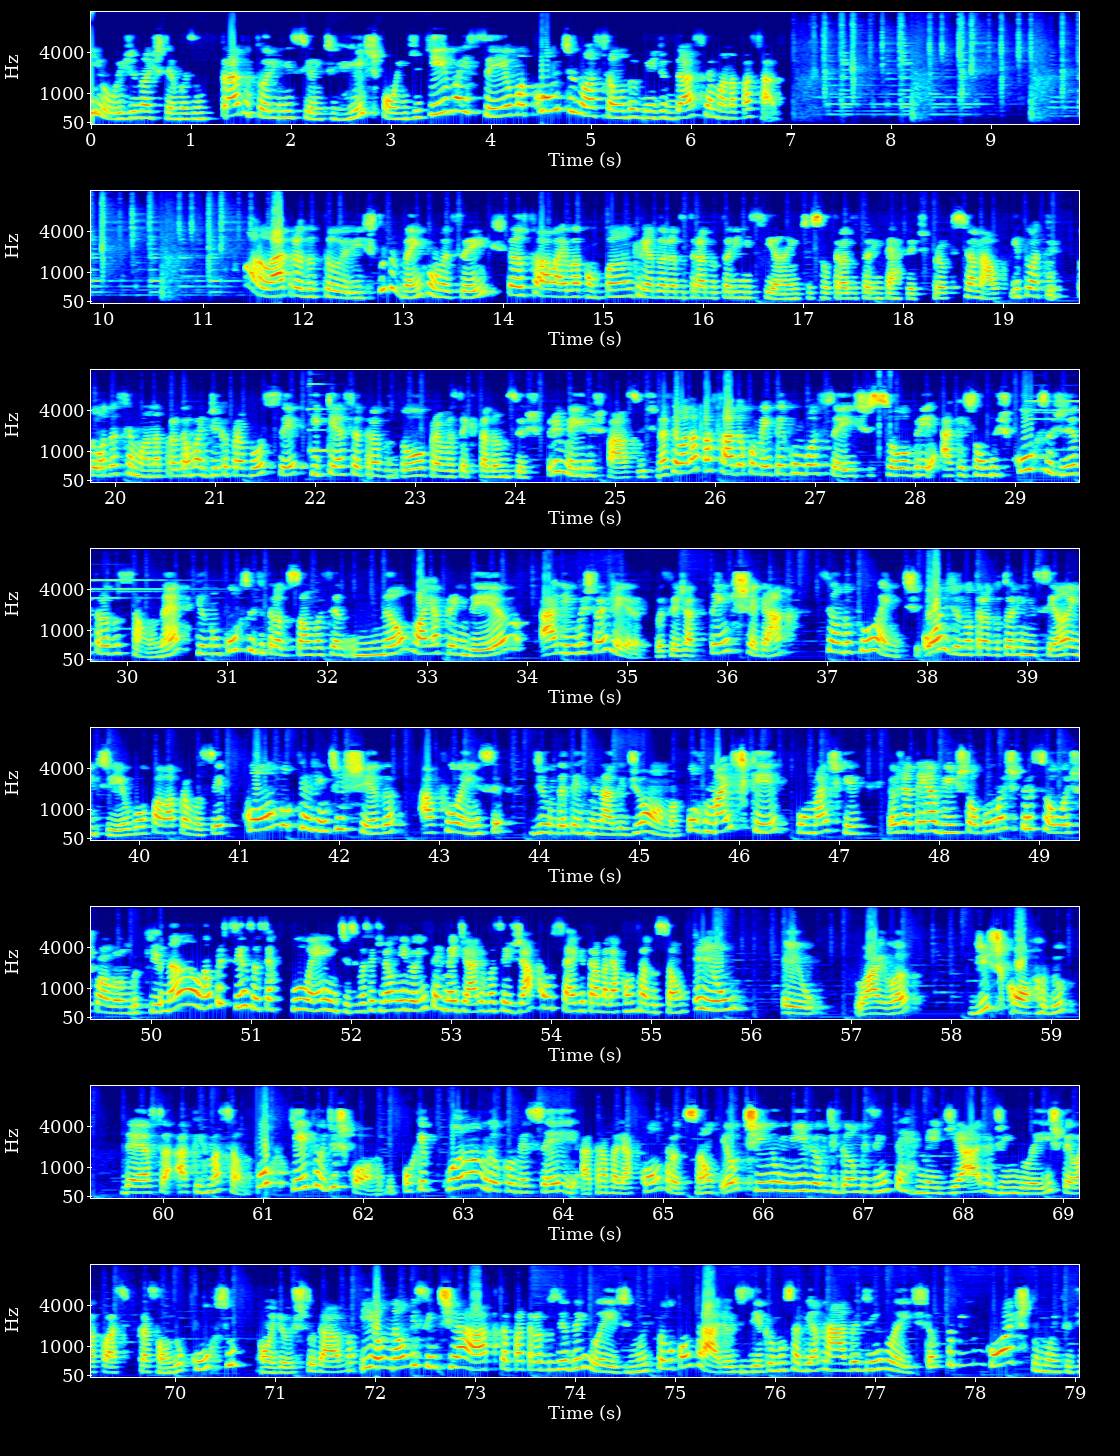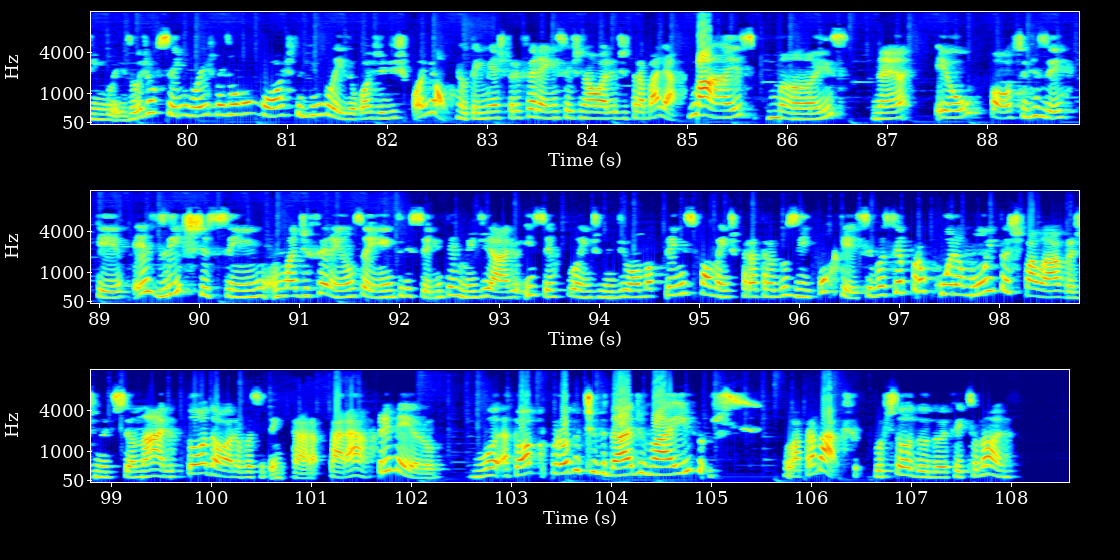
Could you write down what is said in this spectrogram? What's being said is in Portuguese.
E hoje nós temos um tradutor iniciante responde, que vai ser uma continuação do vídeo da semana passada. Olá, tradutores! Tudo bem com vocês? Eu sou a Laila Compan, criadora do Tradutor Iniciante, sou tradutora intérprete profissional e tô aqui toda semana para dar uma dica para você que quer ser tradutor, para você que está dando seus primeiros passos. Na semana passada eu comentei com vocês sobre a questão dos cursos de tradução, né? Que num curso de tradução você não vai aprender a língua estrangeira. Você já tem que chegar sendo fluente. Hoje, no Tradutor Iniciante, eu vou falar para você como que a gente chega à fluência de um determinado idioma. Por mais que, por mais que eu já tenha visto algumas pessoas falando que não, não precisa ser fluente. Se você tiver um nível intermediário, você já consegue trabalhar com tradução. Eu, eu, Laila, discordo dessa afirmação. Por que, que eu discordo? Porque quando eu comecei a trabalhar com tradução, eu tinha um nível, digamos, intermediário de inglês pela classificação do curso onde eu estudava, e eu não me sentia apta para traduzir do inglês. Muito pelo contrário, eu dizia que eu não sabia nada de inglês. Eu também não gosto muito de inglês. Hoje eu sei inglês, mas eu não gosto de inglês. Eu gosto de espanhol. Eu tenho minhas preferências na hora de trabalhar. Mas, mas, né? Eu posso dizer que existe sim uma diferença entre ser intermediário e ser fluente no idioma, principalmente para traduzir. Porque se você procura muitas palavras no dicionário, toda hora você tem que parar. Primeiro, a tua produtividade vai lá para baixo. Gostou do, do efeito sonoro?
